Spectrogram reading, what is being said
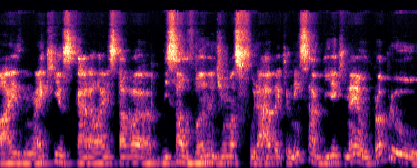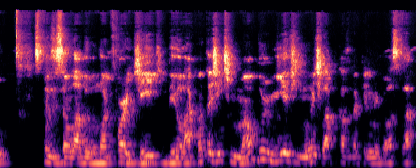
rapaz, não é que os caras lá estavam me salvando de umas furadas que eu nem sabia que, né, o próprio exposição lá do Log4j que deu lá, quanta gente mal dormia de noite lá por causa daquele negócio lá.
